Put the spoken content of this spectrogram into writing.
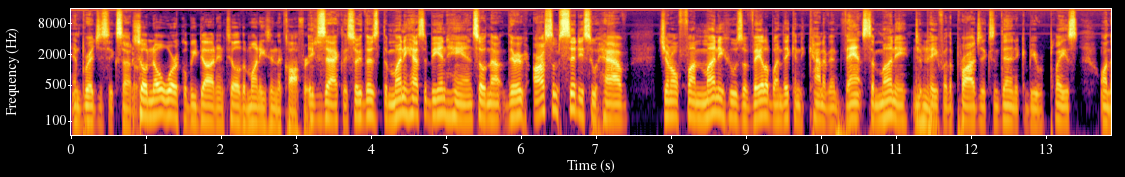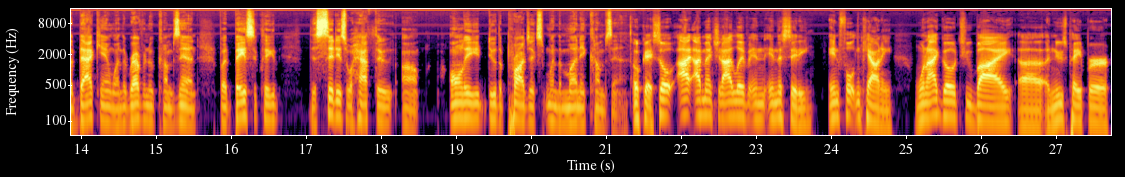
and bridges, et cetera. So no work will be done until the money's in the coffers. Exactly. So there's the money has to be in hand. So now there are some cities who have general fund money who's available and they can kind of advance the money to Mm-hmm. pay for the projects and then it can be replaced on the back end when the revenue comes in. But basically the cities will have to uh, only do the projects when the money comes in. Okay, so I, I mentioned I live in, in the city in Fulton County. When I go to buy uh, a newspaper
